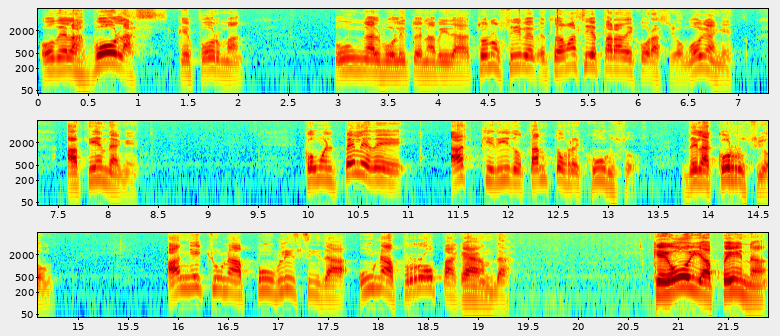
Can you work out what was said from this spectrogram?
o de las bolas que forman un arbolito de Navidad. Esto no sirve, esto nada más sirve para decoración. Oigan esto, atiendan esto. Como el PLD ha adquirido tantos recursos de la corrupción, han hecho una publicidad, una propaganda, que hoy apenas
